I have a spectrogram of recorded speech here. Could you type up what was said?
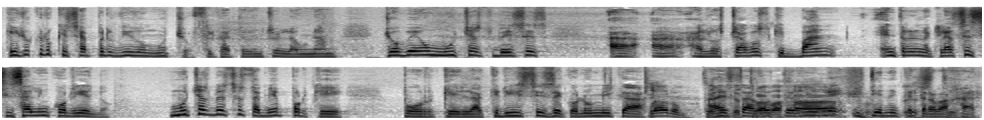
que yo creo que se ha perdido mucho, fíjate, dentro de la UNAM. Yo veo muchas veces a, a- a los chavos que van, entran a clases y salen corriendo. Muchas veces también porque, porque la crisis económica Claro, ha estado trabajar, terrible y tienen que este, trabajar.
